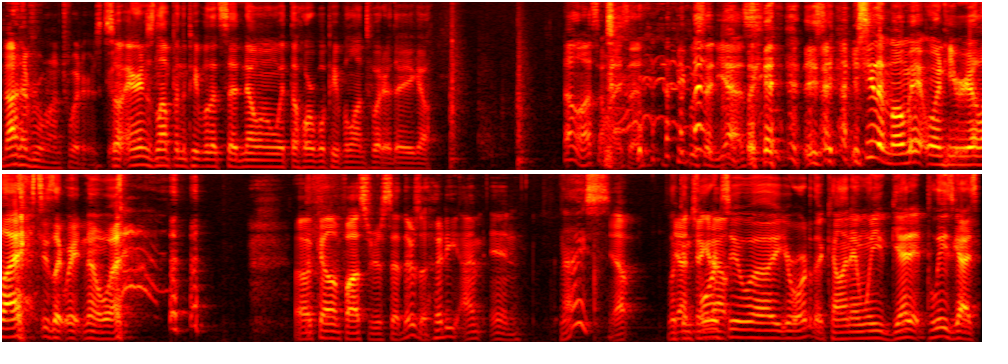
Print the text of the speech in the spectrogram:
not everyone on Twitter is good. So, Aaron's lumping the people that said no one with the horrible people on Twitter. There you go. no, that's not what I said. people said yes. you, see, you see the moment when he realized, he's like, wait, no, what? Uh, Kellen Foster just said, "There's a hoodie. I'm in." nice. Yep. Looking Yeah, forward to uh, your order there, Kellen. And when you get it, please, guys,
